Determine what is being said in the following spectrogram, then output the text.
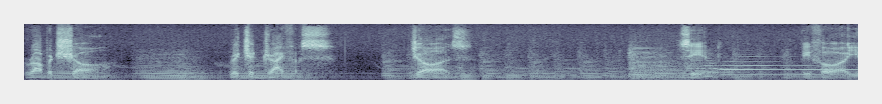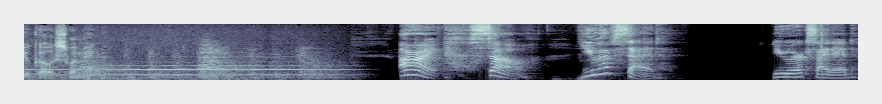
Robert Shaw, Richard Dreyfuss, Jaws. See it before you go swimming. All right. So you have said you are excited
